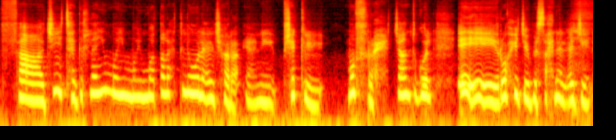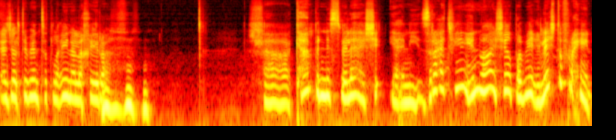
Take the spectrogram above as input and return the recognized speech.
فجيتها قلت لها يمه يمه يمه طلعت الأولى على الشرع يعني بشكل مفرح. كانت تقول اي اي اي روحي جيبي صحن العجين. أجل تبين تطلعين الاخيره فكان بالنسبة لها شيء يعني زرعت فيني إنه هاي شيء طبيعي ليش تفرحين؟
